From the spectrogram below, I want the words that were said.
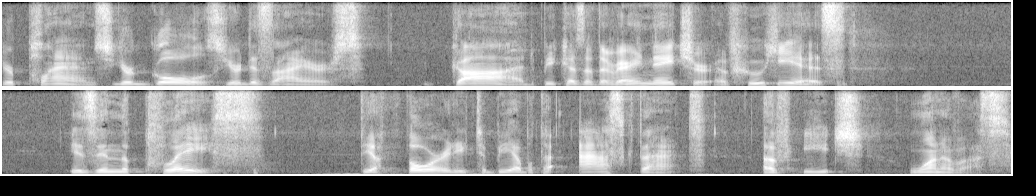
your plans, your goals, your desires. God, because of the very nature of who He is, is in the place, the authority to be able to ask that of each one of us.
